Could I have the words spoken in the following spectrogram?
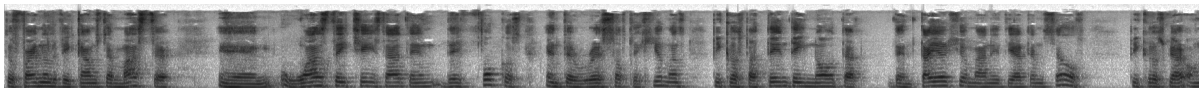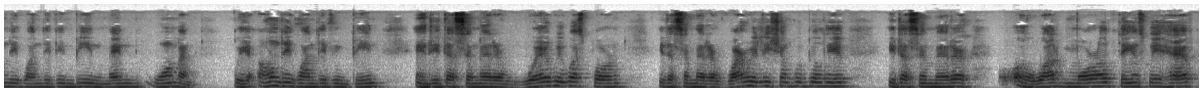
to finally becomes the master. And once they change that, then they focus on the rest of the humans because, but then they know that the entire humanity are themselves because we are only one living being, man, woman. We are only one living being, and it doesn't matter where we was born. It doesn't matter what religion we believe. It doesn't matter uh, what moral things we have.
